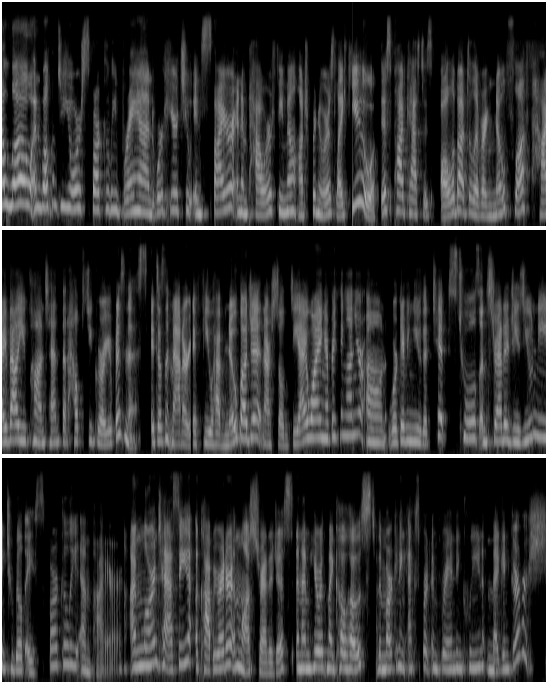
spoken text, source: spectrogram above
Hello, and welcome to Your Sparkly Brand. We're here to inspire and empower female entrepreneurs like you. This podcast is all about delivering no fluff, high value content that helps you grow your business. It doesn't matter if you have no budget and are still DIYing everything on your own, we're giving you the tips, tools, and strategies you need to build a sparkly empire. I'm Lauren Tassi, a copywriter and launch strategist, and I'm here with my co host, the marketing expert and branding queen, Megan Gersh.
